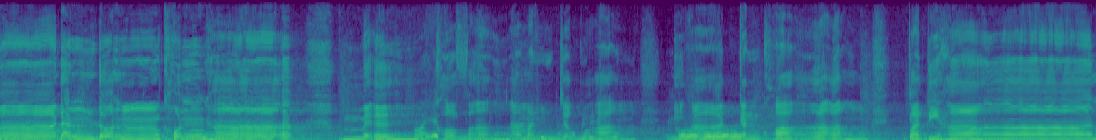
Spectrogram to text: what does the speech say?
มาดันดนค้นหา แม้พ่ออย่าขอบฟ้าทิ้งหนูมันจะกว้างมีขอรัอาบหนูนะจลูกกันขวางปาฏิหาร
